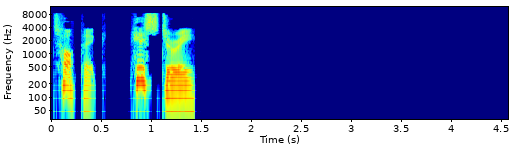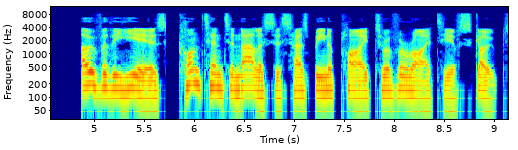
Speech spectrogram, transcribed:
Topic. History Over the years, content analysis has been applied to a variety of scopes.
